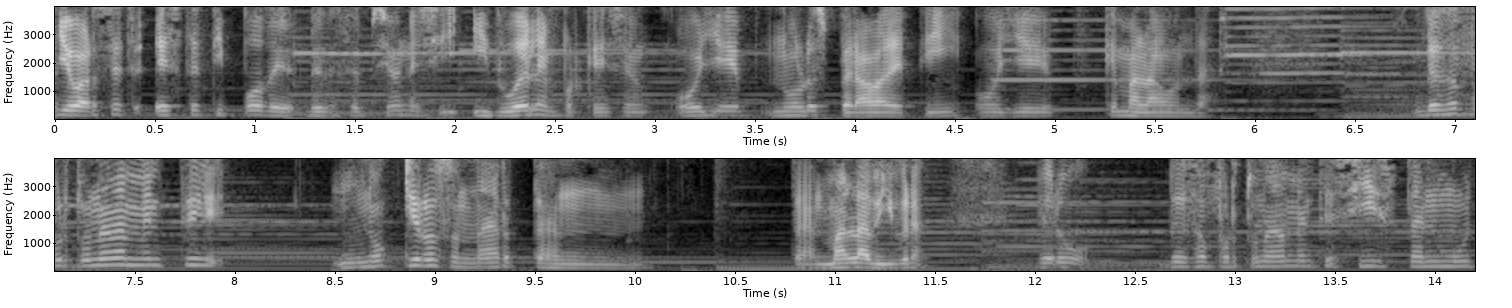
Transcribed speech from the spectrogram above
llevarse este, este tipo de, decepciones y, duelen porque dicen, oye, no lo esperaba de ti, oye, qué mala onda. Desafortunadamente, no quiero sonar tan, tan mala vibra, pero desafortunadamente sí está en,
